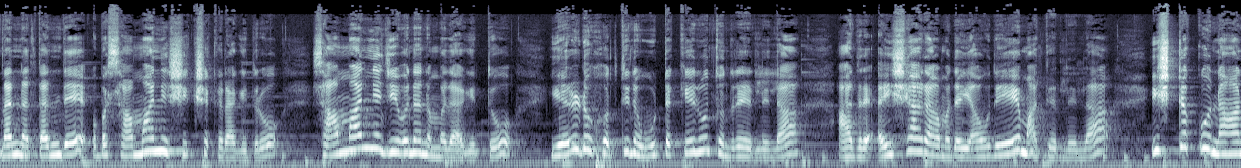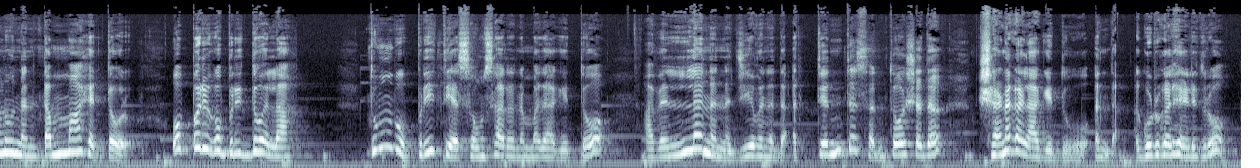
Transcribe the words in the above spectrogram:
ನನ್ನ ತಂದೆ ಒಬ್ಬ ಸಾಮಾನ್ಯ ಶಿಕ್ಷಕರಾಗಿದ್ದರು ಸಾಮಾನ್ಯ ಜೀವನ ನಮ್ಮದಾಗಿತ್ತು, ಎರಡು ಹೊತ್ತಿನ ಊಟಕ್ಕೇನೂ ತೊಂದರೆ ಇರಲಿಲ್ಲ ಆದರೆ ಐಷಾರಾಮದ ಯಾವುದೇ ಮಾತಿರಲಿಲ್ಲ. ಇಷ್ಟಕ್ಕೂ ನಾನು ನನ್ನ ತಮ್ಮ ಹೆತ್ತವರು ಒಬ್ಬರಿಗೊಬ್ಬರು ಇದ್ದುವಲ್ಲ ತುಂಬು ಪ್ರೀತಿಯ ಸಂಸಾರ ನಮ್ಮದಾಗಿತ್ತು. ಅವೆಲ್ಲ ನನ್ನ ಜೀವನದ ಅತ್ಯಂತ ಸಂತೋಷದ ಕ್ಷಣಗಳಾಗಿದ್ದವು ಅಂದ. ಗುರುಗಳು ಹೇಳಿದರು,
